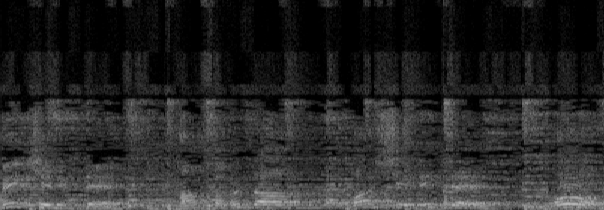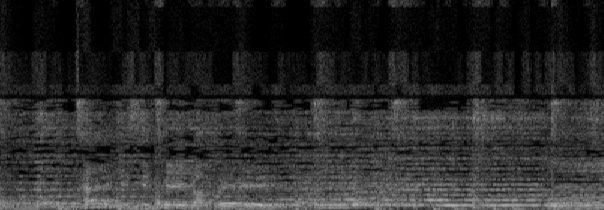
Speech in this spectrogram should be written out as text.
Mekke'nin de, Hamza'nın da, Vahşi'nin de, o herkesin peygamberi. Yıldızlarım,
